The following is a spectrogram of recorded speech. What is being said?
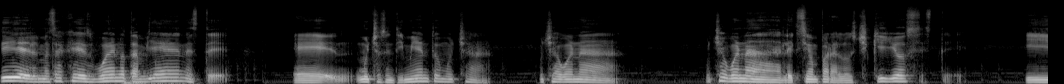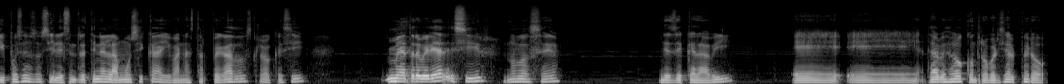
sí, el mensaje es bueno también, este, eh, mucho sentimiento, mucha, mucha buena, mucha buena lección para los chiquillos, este, y pues eso, si les entretiene la música y van a estar pegados, claro que sí. Me atrevería a decir, no lo sé, desde que la vi, eh, eh, tal vez algo controversial, pero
